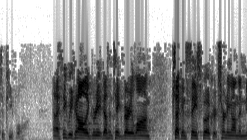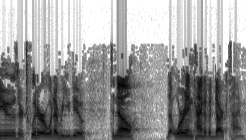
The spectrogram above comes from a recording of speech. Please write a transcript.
to people. And I think we can all agree it doesn't take very long checking Facebook or turning on the news or Twitter or whatever you do to know that we're in kind of a dark time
